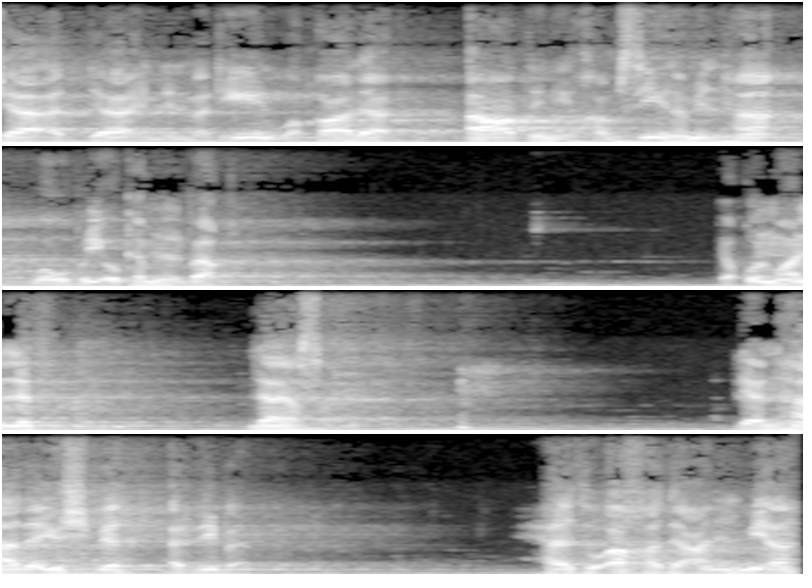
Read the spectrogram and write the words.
جاء الدائن للمدين وقال أعطني خمسين منها وأبرئك من الباقي. يقول المؤلف لا يصح لأن هذا يشبه الربا حيث أخذ عن المئة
